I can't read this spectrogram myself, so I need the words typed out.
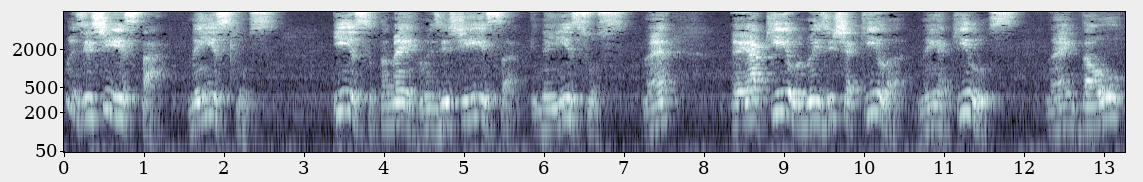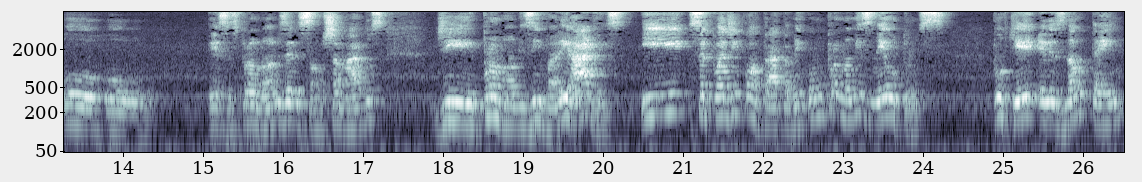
não existe ista, nem istos. Isso também, não existe isso e nem issos, né? É aquilo, não existe aquila, nem aquilos, né? Então, o, o, esses pronomes, eles são chamados de pronomes invariáveis e você pode encontrar também como pronomes neutros, porque eles não têm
